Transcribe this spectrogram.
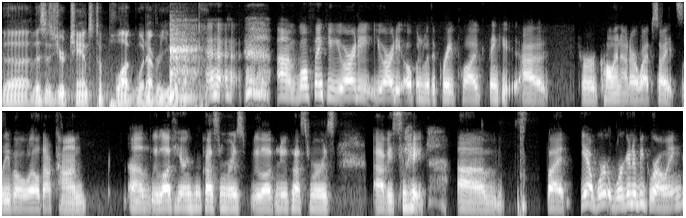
The, this is your chance to plug whatever you would like. um, well, thank you. You already you already opened with a great plug. Thank you uh, for calling out our website. It's levooil.com. Um, we love hearing from customers. We love new customers, obviously. Um, but yeah, we're we're going to be growing.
